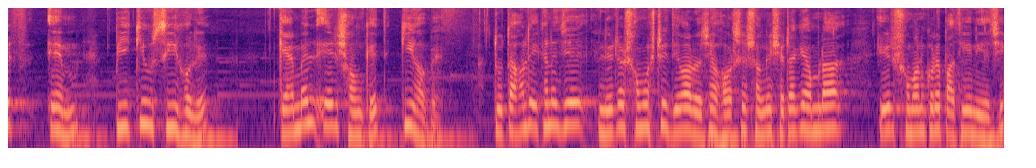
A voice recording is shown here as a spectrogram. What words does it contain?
F M P Q C হলে ক্যামেল এর সংকেত কি হবে? তো তাহলে এখানে যে লেটার সমষ্টি দেওয়া রয়েছে হর্সের সঙ্গে, সেটাকে আমরা এর সমান করে পাতিয়ে নিয়েছি।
